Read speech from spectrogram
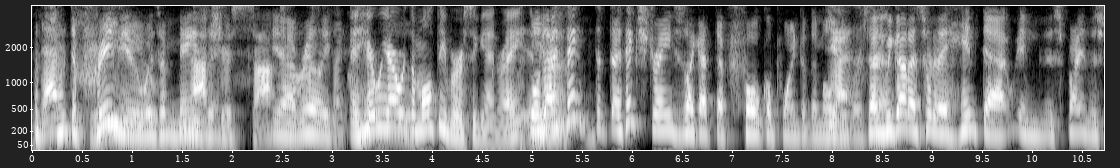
That the preview was amazing. Knocks your socks Yeah, off. really. Like, And here we are with the multiverse again, right? well, mean, I think th- I think Strange is like at the focal point of the multiverse, Yes, as yeah. we got a sort of a hint at in the, Spi- in the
